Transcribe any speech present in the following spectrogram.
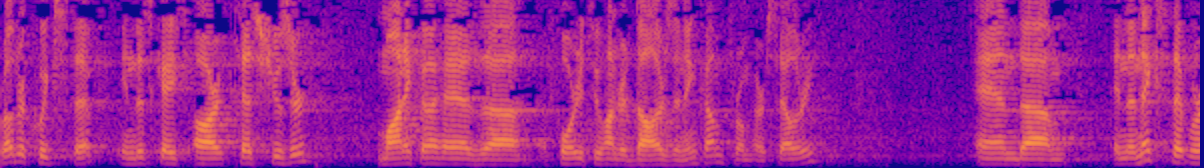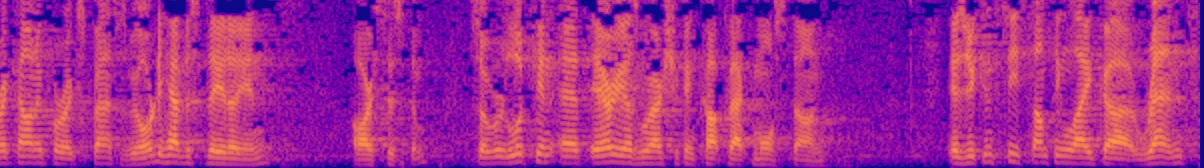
rather quick step. In this case, our test user, Monica, has uh, $4,200 in income from her salary. And um, in the next step, we're accounting for expenses. We already have this data in our system. So we're looking at areas where actually can cut back most on. As you can see, something like uh, rent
